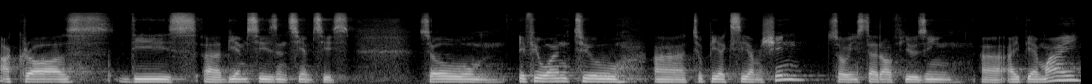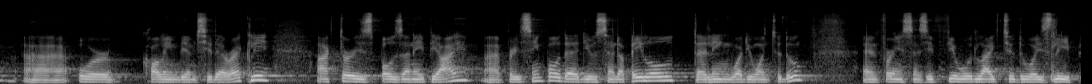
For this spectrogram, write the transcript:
across these BMCs and CMCs. So um, if you want to, uh, to PXE a machine, so instead of using uh, IPMI uh, or calling BMC directly, Actor is pose an API, uh, pretty simple, that you send a payload telling what you want to do. And for instance, if you would like to do a sleep,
